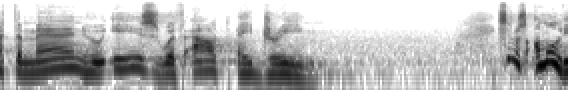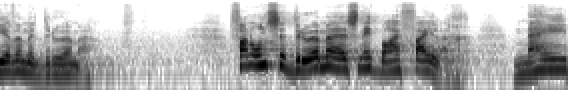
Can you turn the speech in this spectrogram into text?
but the man who is without a dream. Sien ons almal lewe met drome. Van ons se drome is net baie veilig. Nay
